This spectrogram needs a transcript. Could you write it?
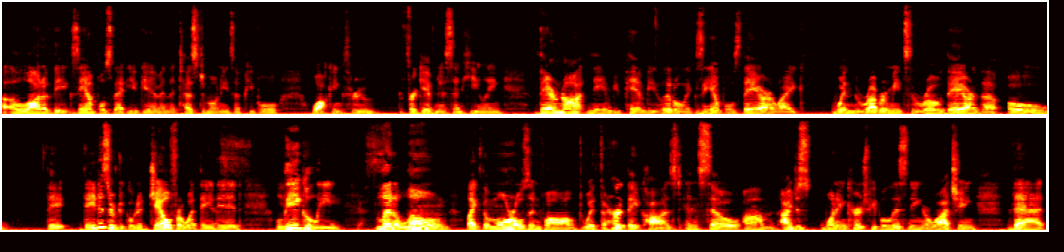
a lot of the examples that you give and the testimonies of people walking through forgiveness and healing they're not namby-pamby little examples they are like when the rubber meets the road they are the oh they they deserve to go to jail for what they Yes. did legally Yes. let alone like the morals involved with the hurt they caused. And so um, I just want to encourage people listening or watching that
